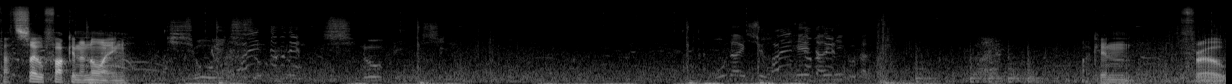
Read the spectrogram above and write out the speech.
That's so fucking annoying. I can throw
